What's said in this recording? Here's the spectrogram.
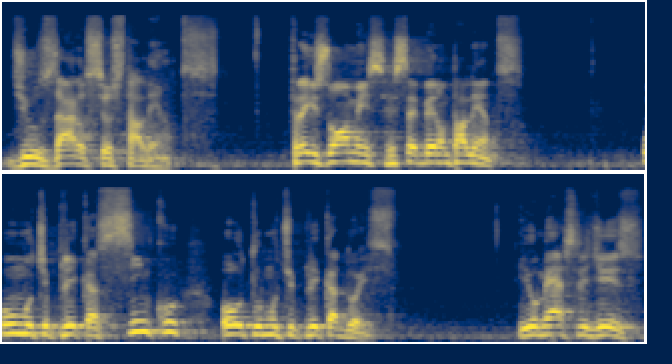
de usar os seus talentos. Três homens receberam talentos. Um multiplica cinco, outro multiplica dois. E o mestre diz:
